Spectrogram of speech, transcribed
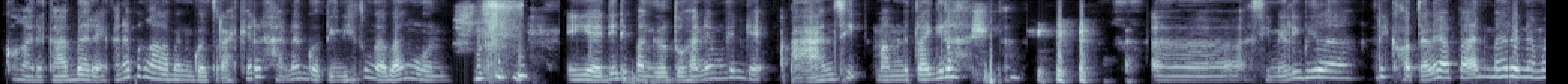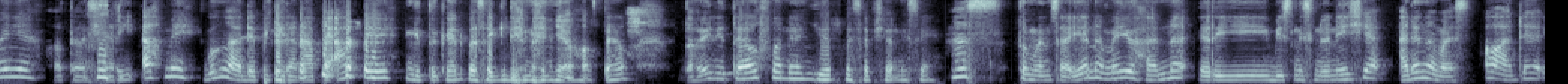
Kok nggak ada kabar ya? Karena pengalaman gue terakhir Hana gue tindih tuh nggak bangun. Iya dia dipanggil Tuhannya mungkin kayak apaan sih? 5 menit lagi lah gitu. Eh, si Meli bilang, Rik hotelnya apaan kemarin namanya? Hotel Syariah meh. Gue nggak ada pikiran apa-apa gitu kan pas lagi dia nanya hotel. Tapi di telepon anjir resepsionisnya. Mas, teman saya namanya Yohana dari Bisnis Indonesia. Ada nggak mas? Oh ada.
